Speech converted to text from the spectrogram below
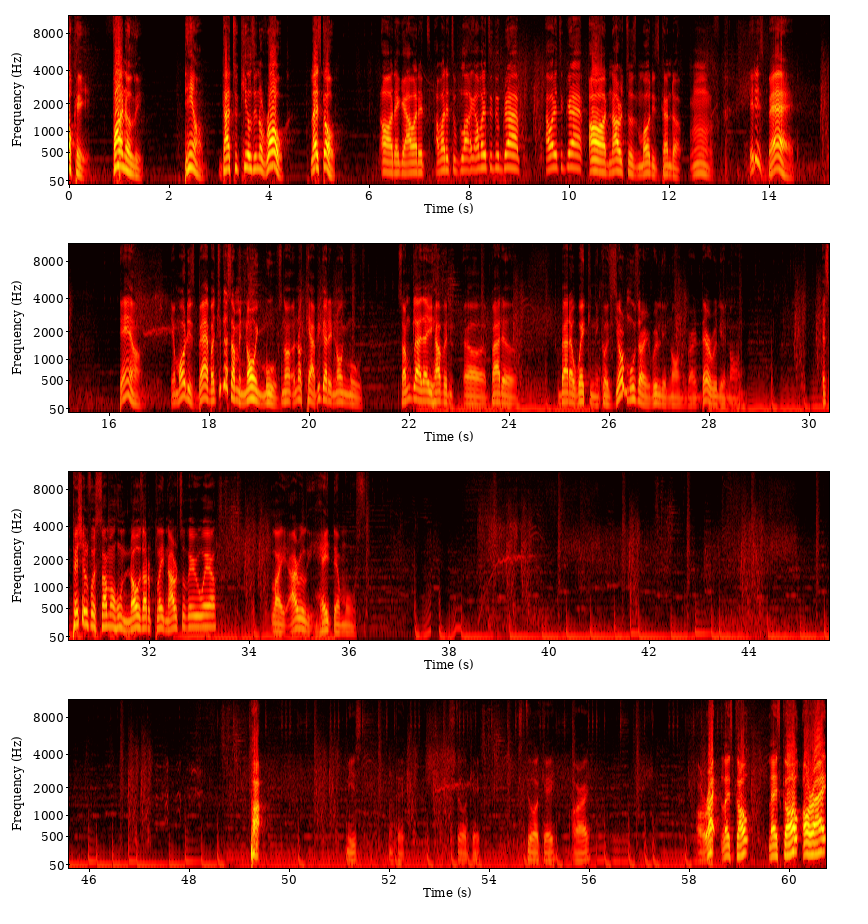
Okay, finally. Damn, got two kills in a row. Let's go. Oh, nigga, I wanted, I wanted to block. I wanted to do grab. I wanted to grab. Oh, Naruto's mode is kind of, mm, it is bad. Damn, your mode is bad, but you got some annoying moves. No, no cap, you got annoying moves. So I'm glad that you have a uh, better bad awakening because your moves are really annoying, bro. They're really annoying. Especially for someone who knows how to play Naruto very well. Like, I really hate their moves. Pop! Missed. Okay. Still okay. Still okay. All right. All right. Let's go. Let's go. All right.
